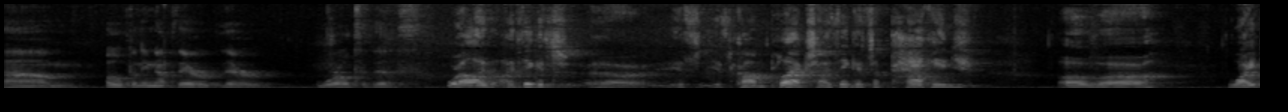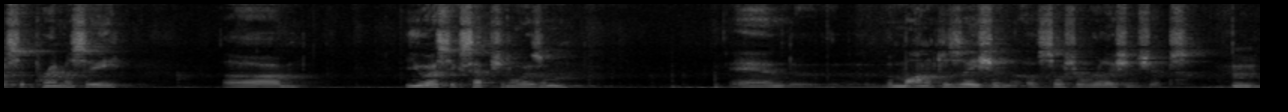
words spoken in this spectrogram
um, opening up their their world to this? Well, I, I think it's uh, it's it's complex. I think it's a package of uh, white supremacy, um, U.S. exceptionalism, and the monetization of social relationships, in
